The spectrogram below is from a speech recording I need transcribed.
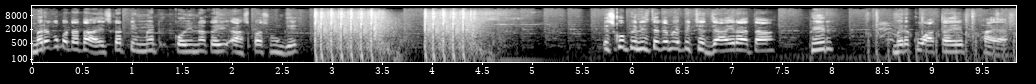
मेरे को पता था, इसका टीममेट कोई ना कहीं आसपास होंगे। इसको फिनिश देकर मैं पीछे जा ही रहा था, फिर मेरे को आता है फायर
